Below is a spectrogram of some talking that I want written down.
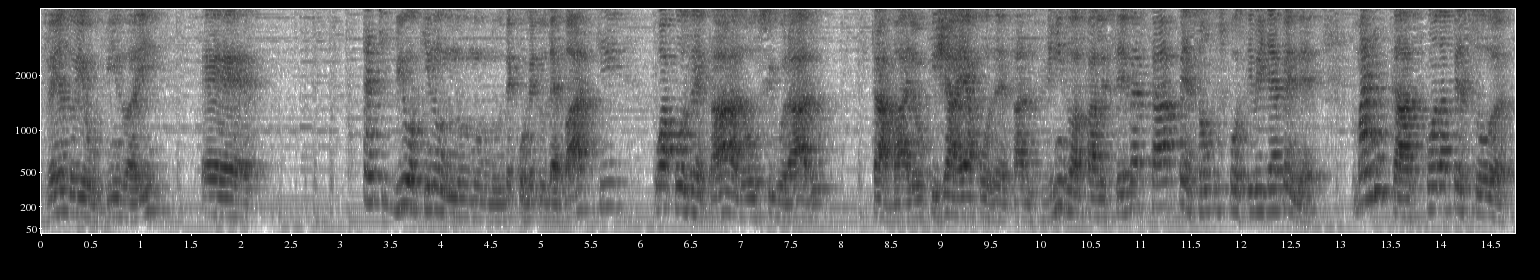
vendo e ouvindo aí. É, a gente viu aqui no, no- no decorrer do debate que o aposentado ou o segurado trabalha ou que já é aposentado vindo a falecer vai ficar a pensão para os possíveis dependentes. Mas no caso, quando a pessoa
